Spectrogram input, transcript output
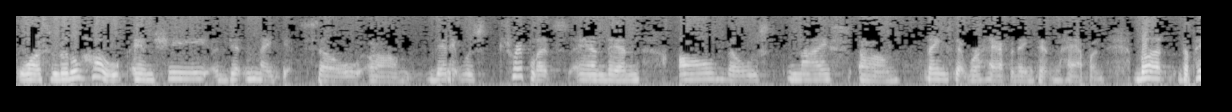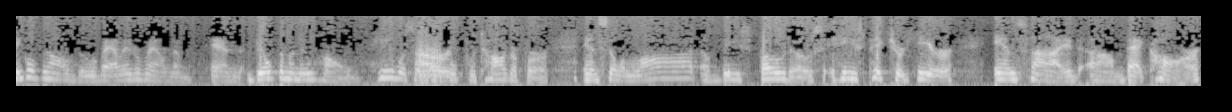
was Little Hope, and she didn't make it. So um, then it was triplets, and then all those nice um, things that were happening didn't happen. But the people of Nauvoo rallied around them and built them a new home. He was a our photographer, and so a lot of these photos, he's pictured here inside um, that car,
